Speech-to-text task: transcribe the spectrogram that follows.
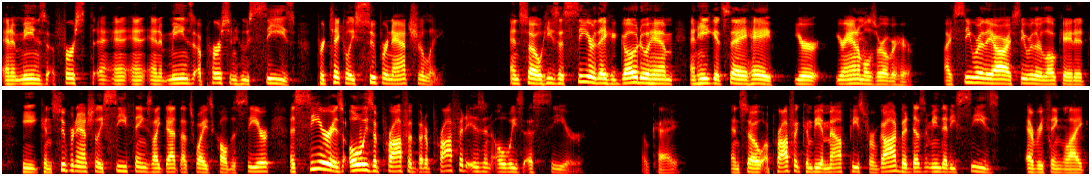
and it means first, and, and, and it means a person who sees, particularly supernaturally. And so he's a seer. They could go to him and he could say, Hey, your, your animals are over here. I see where they are. I see where they're located. He can supernaturally see things like that. That's why he's called a seer. A seer is always a prophet, but a prophet isn't always a seer. Okay? And so a prophet can be a mouthpiece for God, but it doesn't mean that he sees everything like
